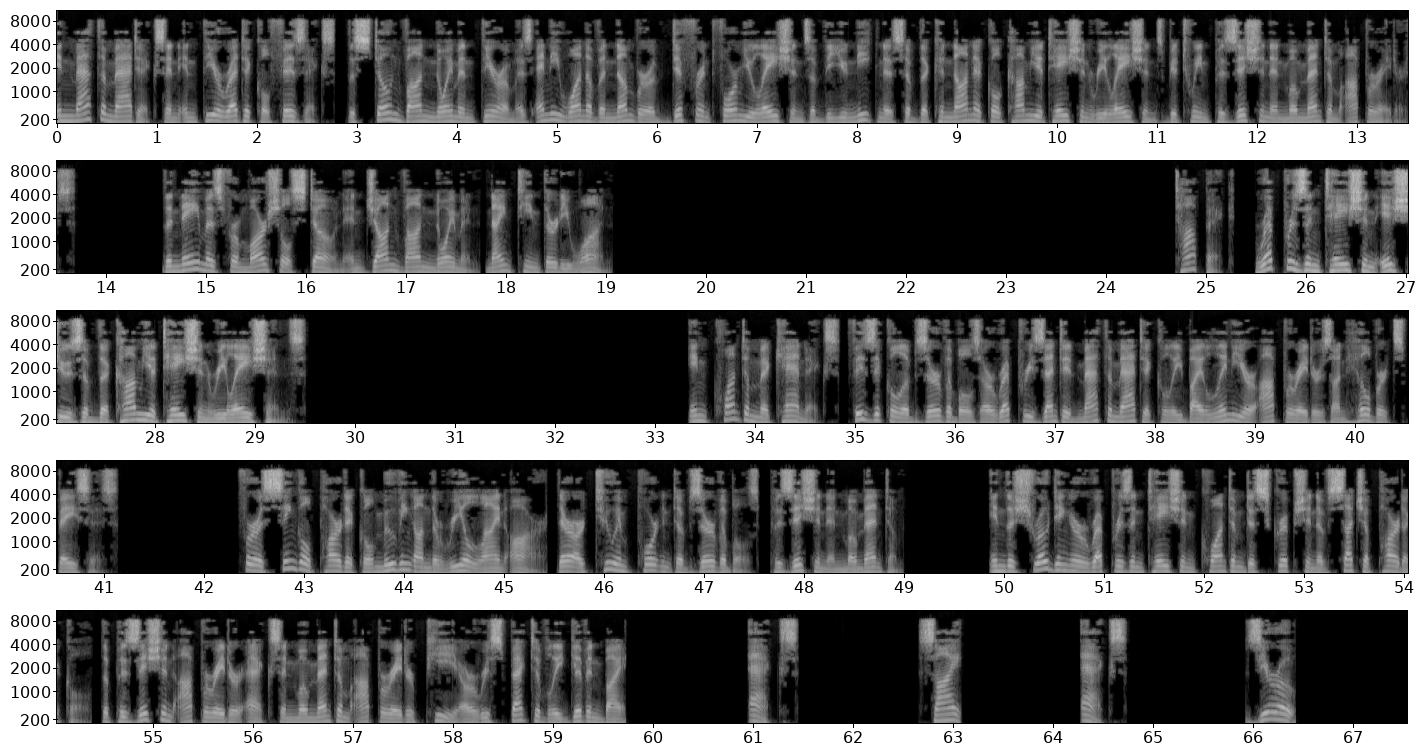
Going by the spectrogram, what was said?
In mathematics and in theoretical physics, the Stone-von Neumann theorem is any one of a number of different formulations of the uniqueness of the canonical commutation relations between position and momentum operators. The name is for Marshall Stone and John von Neumann 1931. Representation issues of the commutation relations In quantum mechanics, physical observables are represented mathematically by linear operators on Hilbert spaces. For a single particle moving on the real line r, there are two important observables, position and momentum. In the Schrödinger representation quantum description of such a particle, the position operator x and momentum operator p are respectively given by x psi x 0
